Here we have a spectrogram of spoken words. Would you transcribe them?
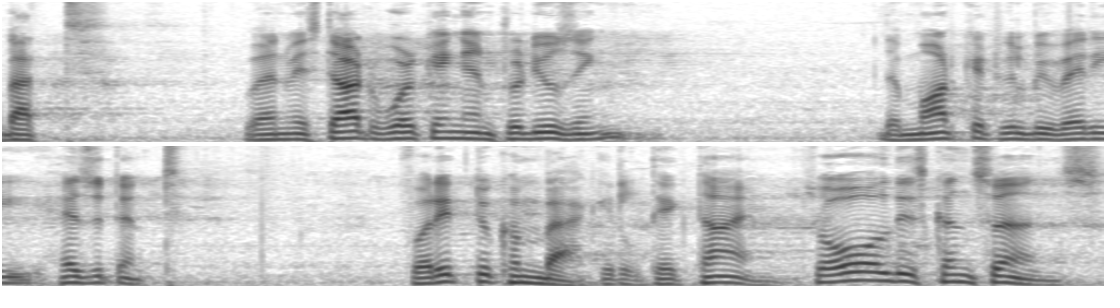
but when we start working and producing, the market will be very hesitant. For it to come back, it'll take time. So all these concerns,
